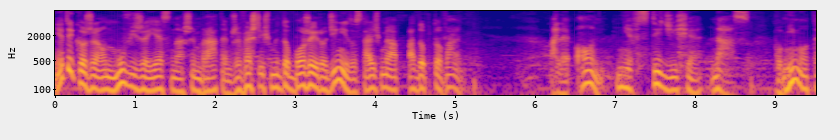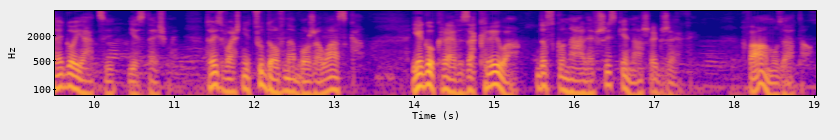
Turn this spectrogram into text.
Nie tylko, że On mówi, że jest naszym bratem, że weszliśmy do Bożej rodziny, zostaliśmy adoptowani, ale On nie wstydzi się nas, pomimo tego, jacy jesteśmy. To jest właśnie cudowna Boża łaska. Jego krew zakryła doskonale wszystkie nasze grzechy. Chwała Mu za to.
